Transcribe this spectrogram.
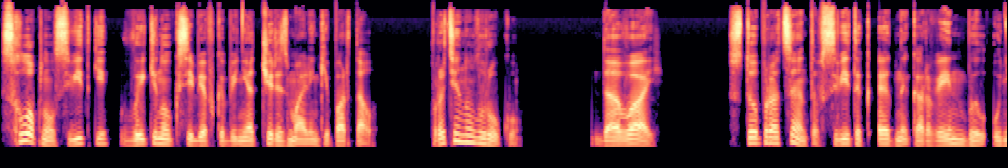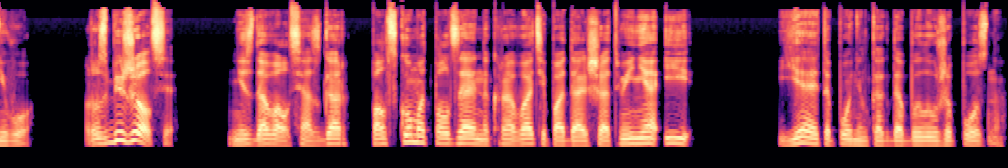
схлопнул свитки, выкинул к себе в кабинет через маленький портал. Протянул руку. «Давай». Сто процентов свиток Эдны Карвейн был у него. «Разбежался!» Не сдавался Асгар, ползком отползая на кровати подальше от меня и... Я это понял, когда было уже поздно.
